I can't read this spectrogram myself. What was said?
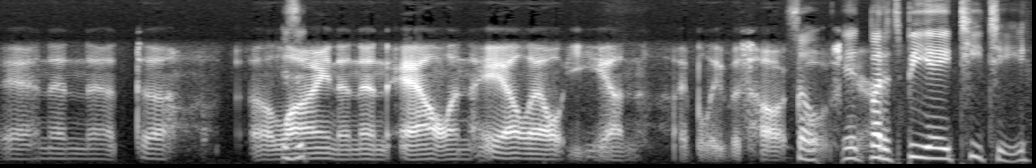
and then that uh, uh, line and then Allen A L L E N. I believe is how it so goes. It, but it's B A T T.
